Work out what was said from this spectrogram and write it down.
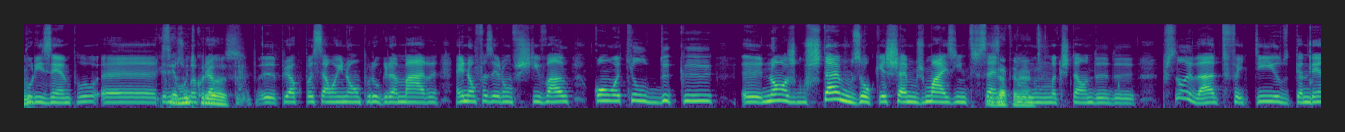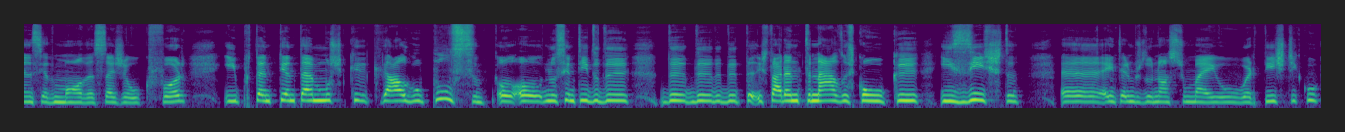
por exemplo. Uh, Isso é temos muito uma curioso. eh, preocupação em não programar, em não fazer um festival com aquilo de que eh, nós gostamos ou que achamos mais interessante por Exatamente. uma questão de, de personalidade, de feitio, de tendência, de moda, seja o que for, e portanto tentamos que, que algo pulse, ou, ou no sentido de- de- de estar antenados com o que existe eh, em termos do nosso meio artístico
